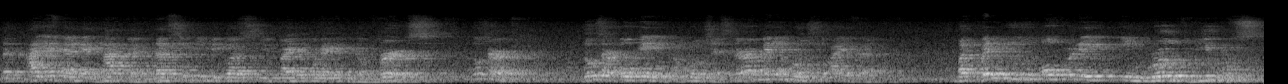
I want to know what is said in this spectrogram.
that IFL can happen not simply because you try to connect it with a verse. Those are those are okay approaches. There are many approaches to IFL. But when you operate in worldviews,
